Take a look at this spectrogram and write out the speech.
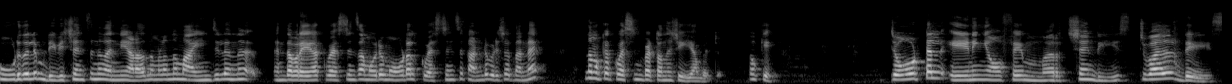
കൂടുതലും ഡിവിഷൻസിന് തന്നെയാണ്. അത് നമ്മളൊന്ന് മൈൻഡിൽ ഒന്ന് എന്താ പറയുക ക്വസ്റ്റ്യൻസ് ഒരു മോഡൽ ക്വസ്റ്റ്യൻസ് കണ്ടുപിടിച്ചാൽ തന്നെ നമുക്ക് ക്വസ്റ്റ്യൻ പെട്ടെന്ന് ചെയ്യാൻ പറ്റും. Okay total earning of a merchant is twelve days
